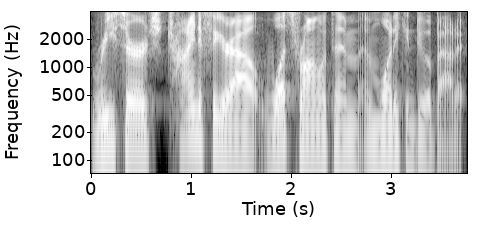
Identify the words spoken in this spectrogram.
research, trying to figure out what's wrong with him and what he can do about it.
